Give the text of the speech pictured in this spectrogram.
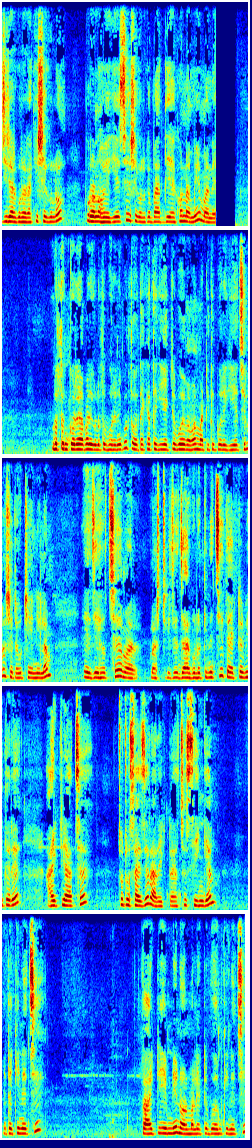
জিরার গুঁড়া রাখি, সেগুলো পুরনো হয়ে গিয়েছে। সেগুলোকে বাদ দিয়ে এখন আমি মানে নতুন করে আবার এগুলো তো ভরে নিব। তো দেখাতে গিয়ে একটি বইম আমার মাটিতে পড়ে গিয়েছিল, সেটা উঠিয়ে নিলাম। এই যে হচ্ছে আমার প্লাস্টিকের যে জারগুলো কিনেছি, তো একটার ভিতরে আরেকটি আছে, ছোট সাইজের আর একটা আছে সিঙ্গেল। এটা কিনেছি। তো আরেকটি এমনি নর্মালি একটা বয়ম কিনেছি।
